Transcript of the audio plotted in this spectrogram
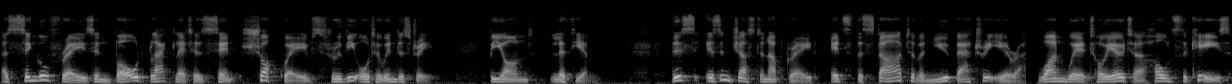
a single phrase in bold black letters sent shockwaves through the auto industry Beyond lithium. This isn't just an upgrade, it's the start of a new battery era, one where Toyota holds the keys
